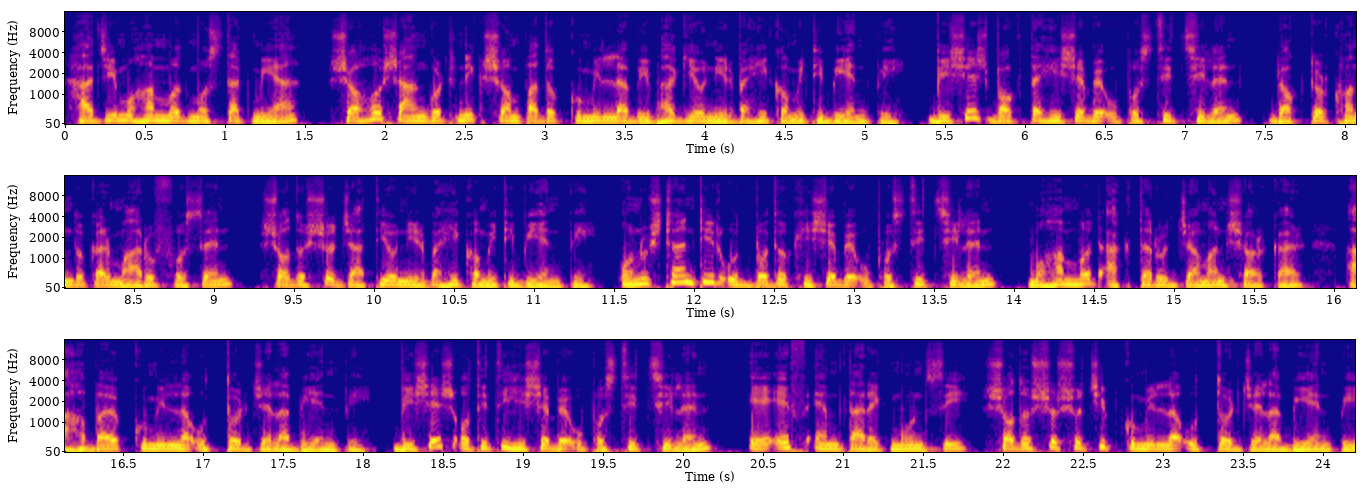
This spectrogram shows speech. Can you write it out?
হাজি মোহাম্মদ মোস্তাক মিয়া, সহ সাংগঠনিক সম্পাদক কুমিল্লা বিভাগীয় নির্বাহী কমিটি বিএনপি। বিশেষ বক্তা হিসেবে উপস্থিত ছিলেন ড. খন্দকার মারুফ হোসেন, সদস্য জাতীয় নির্বাহী কমিটি বিএনপি। অনুষ্ঠানটির উদ্বোধক হিসেবে উপস্থিত ছিলেন মোহাম্মদ আক্তারুজ্জামান সরকার, আহ্বায়ক কুমিল্লা উত্তর জেলা বিএনপি। বিশেষ অতিথি হিসেবে উপস্থিত ছিলেন A F M Tareq Munshi, সদস্য সচিব কুমিল্লা উত্তর জেলা বিএনপি,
